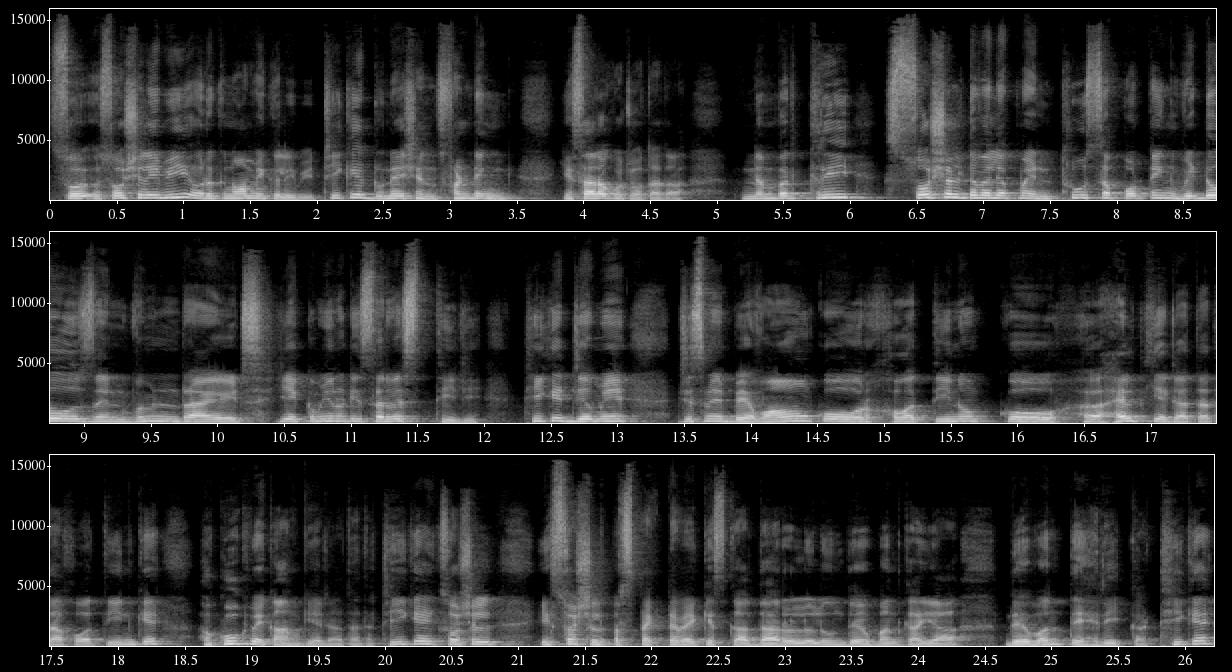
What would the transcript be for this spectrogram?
सो, सोशली भी और इकनॉमिकली भी। ठीक है? डोनेशन फंडिंग ये सारा कुछ होता था। Number three social development through supporting widows and women rights ये कम्युनिटी सर्विस थी जी। ठीक है? जिसमें जिसमें बेवाओं को और ख़वातीनों को हेल्प किया जाता था, ख़वातीन के हकूक़ पे काम किया जाता था। ठीक है, एक सोशल एक सोशल पर्सपेक्टिव है किसका? दारुल देवबंद का या देवबंद तहरीक का। ठीक है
